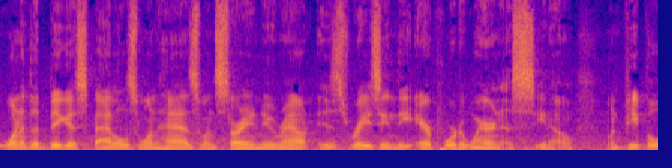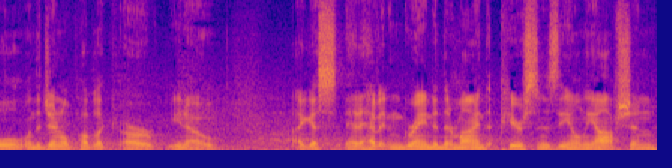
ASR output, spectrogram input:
One of the biggest battles one has when starting a new route is raising the airport awareness. You know, when people, when the general public are, you know, I guess have it ingrained in their mind that Pearson is the only option,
